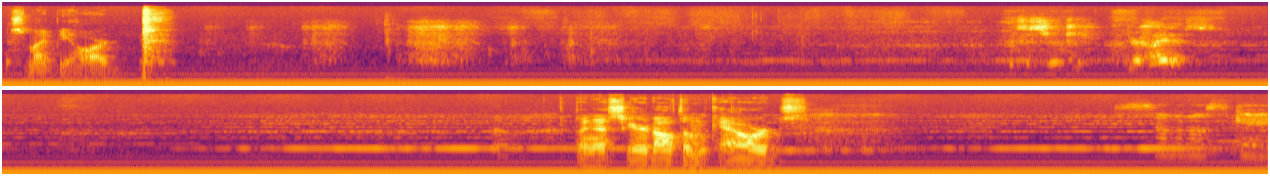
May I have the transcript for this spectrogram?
This might be hard. Princess Yuki, Your Highness! think I scared off them cowards. Samanosuke,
